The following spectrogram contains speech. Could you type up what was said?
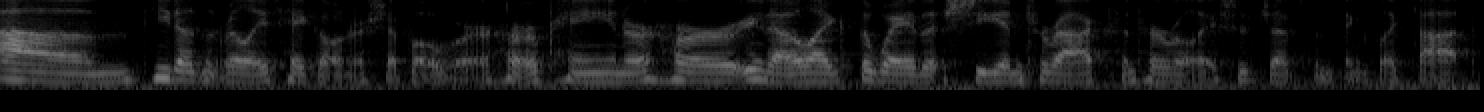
um, he doesn't really take ownership over her pain or her you know like the way that she interacts and her relationships and things like that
